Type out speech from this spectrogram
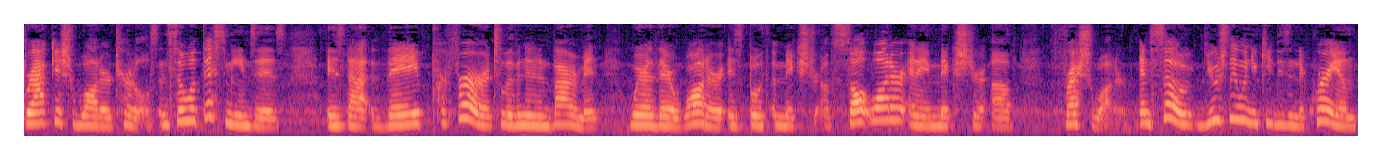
brackish water turtles. And so what this means is is that they prefer to live in an environment where their water is both a mixture of salt water and a mixture of fresh water. And so, usually when you keep these in an aquarium,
